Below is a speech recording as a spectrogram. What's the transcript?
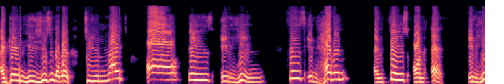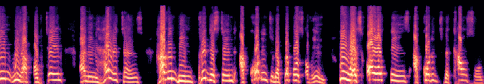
Again, he's using the word to unite all things in him, things in heaven and things on earth. In him we have obtained an inheritance, having been predestined according to the purpose of him who works all things according to the counsel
